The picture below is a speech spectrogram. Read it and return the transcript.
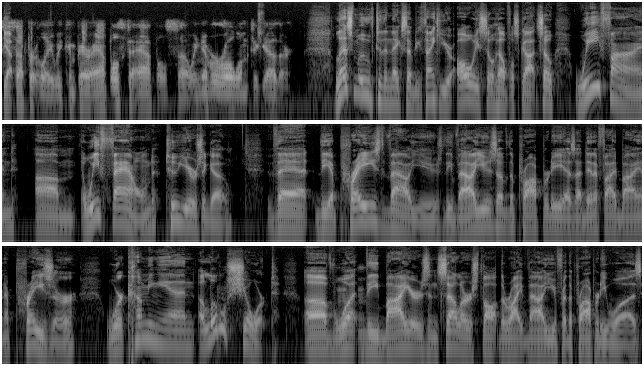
Yep. separately. We compare apples to apples, so we never roll them together. Let's move to the next subject. Thank you. You're always so helpful, Scott. So we find um, we found two years ago that the appraised values, the values of the property as identified by an appraiser, were coming in a little short of what the buyers and sellers thought the right value for the property was.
